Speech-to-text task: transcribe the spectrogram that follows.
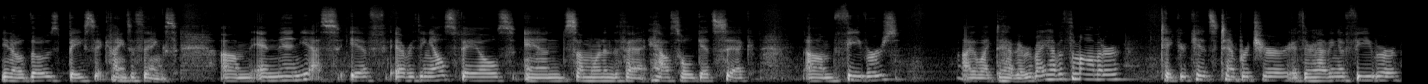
You know those basic kinds of things. Um, and then yes if everything else fails and someone in the fa- household gets sick um, fevers i like to have everybody have a thermometer take your kid's temperature if they're having a fever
